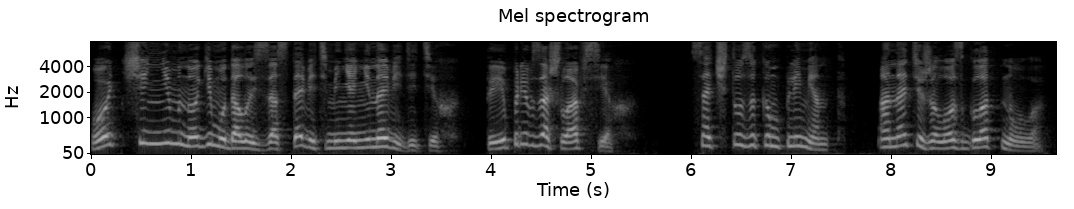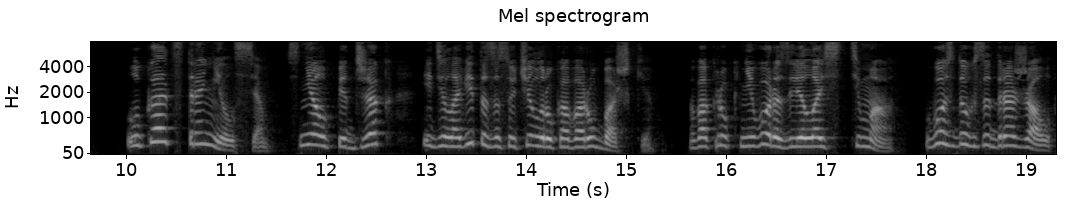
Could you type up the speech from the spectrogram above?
«Очень немногим удалось заставить меня ненавидеть их. Ты превзошла всех». «Сочту за комплимент». Она тяжело сглотнула. Лука отстранился, снял пиджак и деловито засучил рукава рубашки. Вокруг него разлилась тьма. Воздух задрожал,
